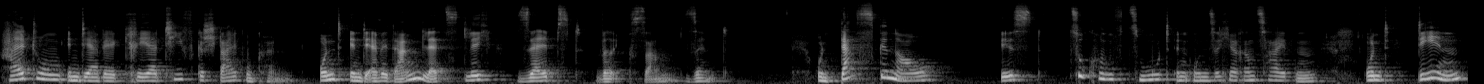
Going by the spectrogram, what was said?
Haltung, in der wir kreativ gestalten können und in der wir dann letztlich selbstwirksam sind. Und das genau ist Zukunftsmut in unsicheren Zeiten. Und den,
